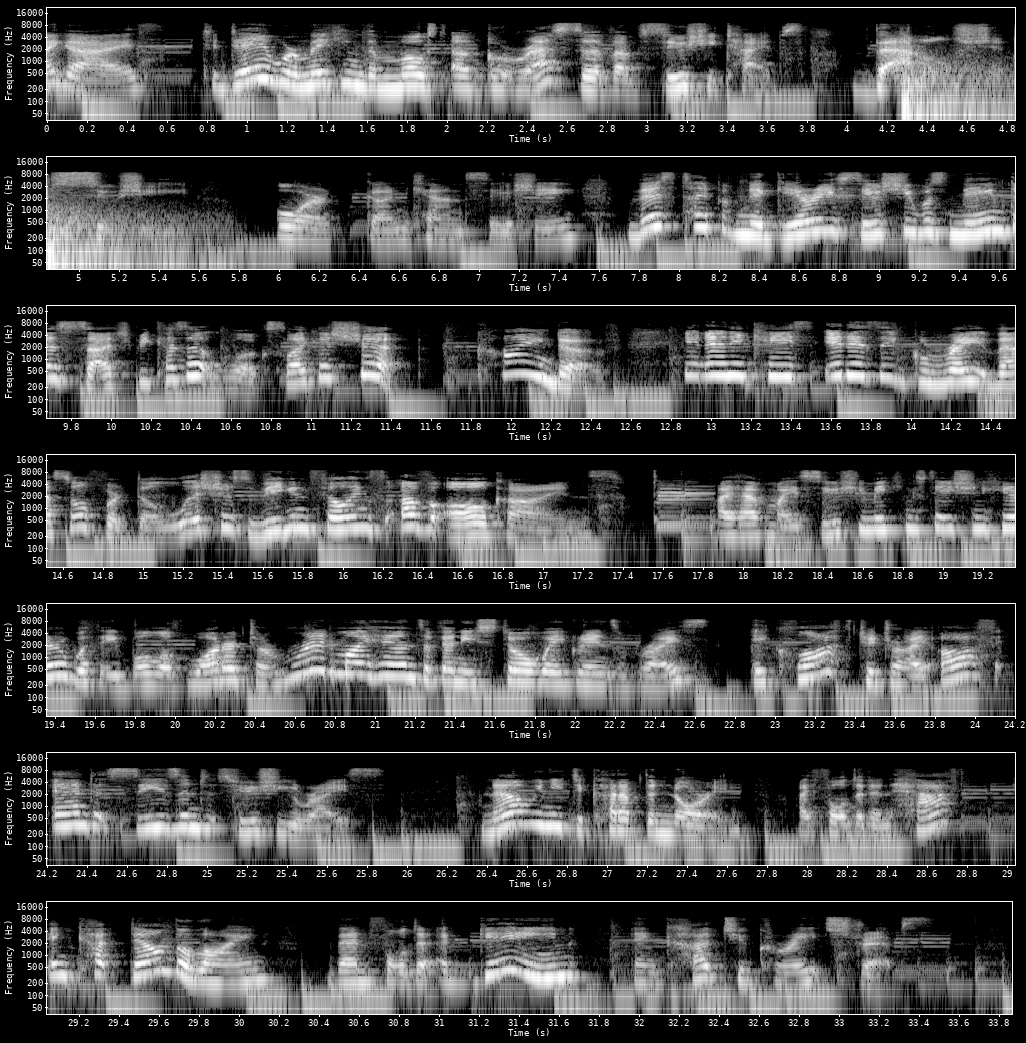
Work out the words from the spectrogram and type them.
Hi guys! Today we're making the most aggressive of sushi types, battleship sushi. Or gunkan sushi. This type of nigiri sushi was named as such because it looks like a ship. Kind of. In any case, it is a great vessel for delicious vegan fillings of all kinds. I have my sushi making station here with a bowl of water to rid my hands of any stowaway grains of rice, a cloth to dry off, and seasoned sushi rice. Now we need to cut up the nori. I fold it in half and cut down the line, then fold it again and cut to create strips.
